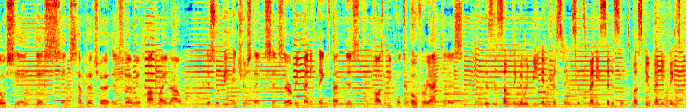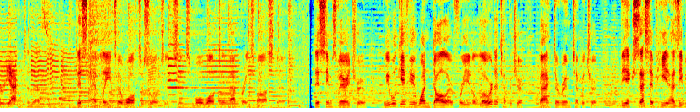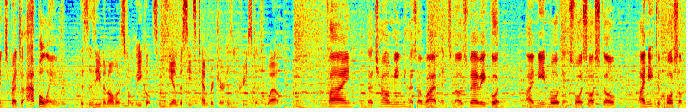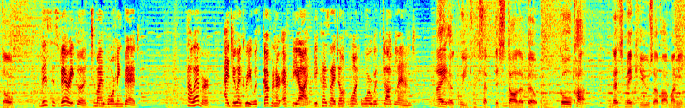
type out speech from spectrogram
negotiate this since temperature is very hot right now. This would be interesting since there will be many things that this can cause people to overreact to this. This is something that would be interesting since many citizens must do many things to react to this. This can lead to a water shortage since more water evaporates faster. This seems very true. We will give you one dollar for you to lower the temperature back to room temperature. The excessive heat has even spread to Apple Land. This is even almost illegal since the embassy's temperature has increased as well. Fine, the chow mein has arrived and smells very good. I need more than soy sauce though. I need to pour some though. This is very good to my warming bed. However, I do agree with Governor FBI because I don't want war with Dogland. I agree to accept this dollar bill. Go car. Let's make use of our money.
